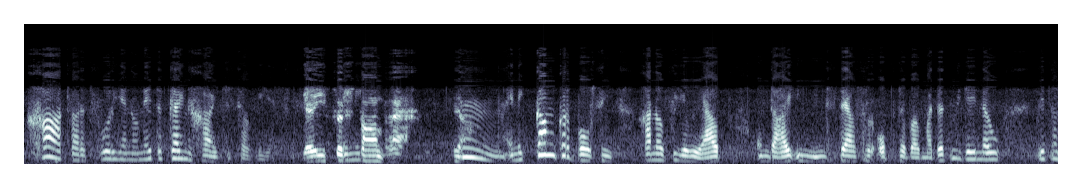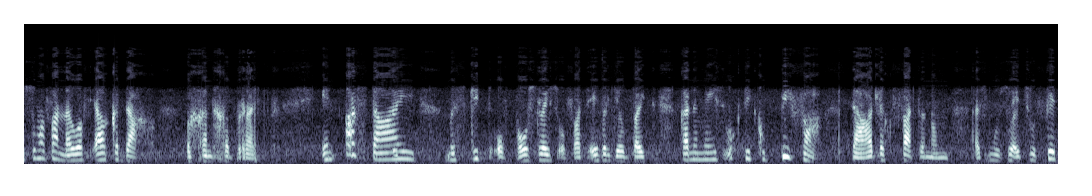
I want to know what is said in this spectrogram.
gat wat dit voorheen nog net 'n klein gaatjie sou wees. Jy verstaan reg. Ja. Hmm, en die kankerbossie gaan nou vir jou help om daai immuunstelsel op te bou, maar dit moet jy nou weet nou sommer van nou af elke dag begin gebruik. En as daai muskiet of bosluis of whatever jou byt, kan 'n mens ook die Copiva dadelik vat en hom is mos so uit so vet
